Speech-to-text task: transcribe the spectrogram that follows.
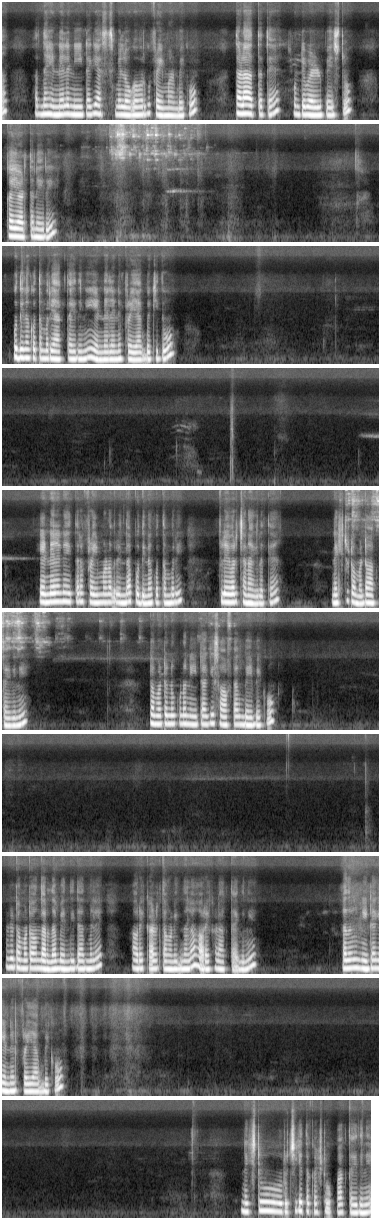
ಅದನ್ನ ಎಣ್ಣೆಲೆ ನೀಟಾಗಿ ಹಸಿ ಸ್ಮೆಲ್ ಹೋಗೋವರೆಗೂ ಫ್ರೈ ಮಾಡಬೇಕು. ತಳ ಹತ್ತತ್ತೆ, ಶುಂಠಿ, ಬೆಳ್ಳುಳ್ಳಿ ಪೇಸ್ಟು ಕೈ ಆಡ್ತಾನೆ ಇರಿ. ಪುದೀನ ಕೊತ್ತಂಬರಿ ಹಾಕ್ತಾ ಇದ್ದೀನಿ. ಎಣ್ಣೆಲೇ ಫ್ರೈ ಆಗಬೇಕಿದು. ಎಣ್ಣೆಲೇ ಈ ಥರ ಫ್ರೈ ಮಾಡೋದ್ರಿಂದ ಪುದೀನ ಕೊತ್ತಂಬರಿ ಫ್ಲೇವರ್ ಚೆನ್ನಾಗಿರುತ್ತೆ. ನೆಕ್ಸ್ಟ್ ಟೊಮೆಟೊ ಹಾಕ್ತಾಯಿದ್ದೀನಿ ಟೊಮೆಟೊನೂ ಕೂಡ ನೀಟಾಗಿ ಸಾಫ್ಟಾಗಿ ಬೇಯಬೇಕು. ನೋಡಿ ಟೊಮೆಟೊ ಒಂದು ಅರ್ಧ ಬೆಂದಿದ್ದಾದಮೇಲೆ ಅವರೆಕಾಳು ತಗೊಂಡಿದ್ನಲ್ಲ, ಅವರೆಕಾಳು ಹಾಕ್ತಾಯಿದ್ದೀನಿ ಅದು ನೀಟಾಗಿ ಎಣ್ಣೆಲಿ ಫ್ರೈ ಆಗಬೇಕು. ನೆಕ್ಸ್ಟು ರುಚಿಗೆ ತಕ್ಕಷ್ಟು ಉಪ್ಪು ಹಾಕ್ತಾಯಿದ್ದೀನಿ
